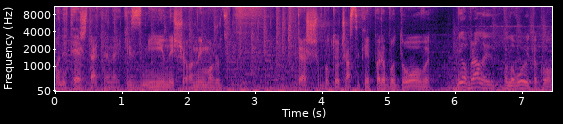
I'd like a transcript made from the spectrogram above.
вони теж здатні на якісь зміни, що вони можуть теж бути учасники перебудови. І обрали головою такого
